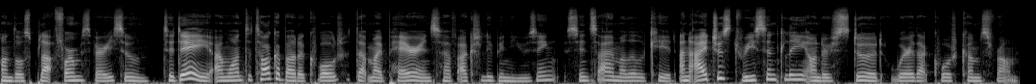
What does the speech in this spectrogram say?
on those platforms very soon. Today, I want to talk about a quote that my parents have actually been using since I am a little kid, and I just recently understood where that quote comes from.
